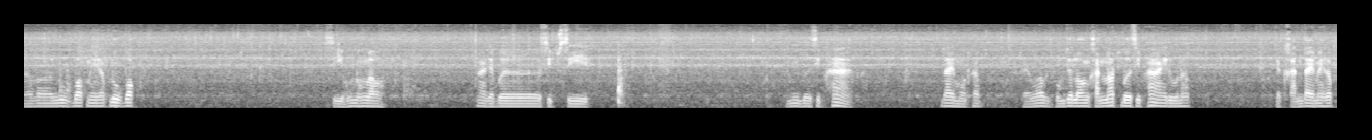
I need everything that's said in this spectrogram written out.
แล้วก็ลูกบล็อกนี่ครับ ลูกบล็อกสี่หุ้นของเรา น่าจะเบอร์สิบสี่นี่เบอร์สิบห้าได้หมดครับ แต่ว่าผมจะลองขันน็อตเบอร์สิบห้าให้ดูนะครับ จะขันได้ไหมครับ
